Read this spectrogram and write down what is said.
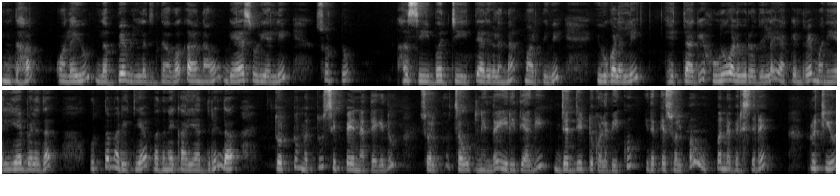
ಇಂತಹ ಒಲೆಯು ಲಭ್ಯವಿಲ್ಲದಿದ್ದಾಗ ನಾವು ಗ್ಯಾಸ್ ಉರಿಯಲ್ಲಿ ಸುಟ್ಟು ಹಸಿ, ಬಜ್ಜಿ ಇತ್ಯಾದಿಗಳನ್ನು ಮಾಡ್ತೀವಿ. ಇವುಗಳಲ್ಲಿ ಹೆಚ್ಚಾಗಿ ಹುಳುಗಳು ಇರೋದಿಲ್ಲ ಯಾಕೆಂದರೆ ಮನೆಯಲ್ಲಿಯೇ ಬೆಳೆದ ಉತ್ತಮ ರೀತಿಯ ಬದನೆಕಾಯಿ ಆದ್ದರಿಂದ ತೊಟ್ಟು ಮತ್ತು ಸಿಪ್ಪೆಯನ್ನು ತೆಗೆದು ಸ್ವಲ್ಪ ಸೌಟಿನಿಂದ ಈ ರೀತಿಯಾಗಿ ಜಜ್ಜಿಟ್ಟುಕೊಳ್ಳಬೇಕು. ಇದಕ್ಕೆ ಸ್ವಲ್ಪ ಉಪ್ಪನ್ನು ಬೆರೆಸಿದರೆ ರುಚಿಯು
